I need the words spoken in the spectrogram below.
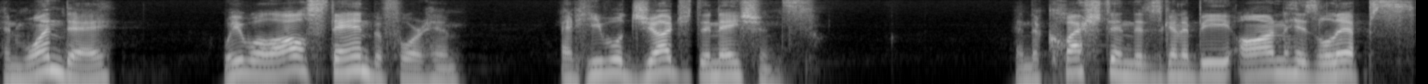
And one day, we will all stand before Him and He will judge the nations. And the question that is going to be on His lips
